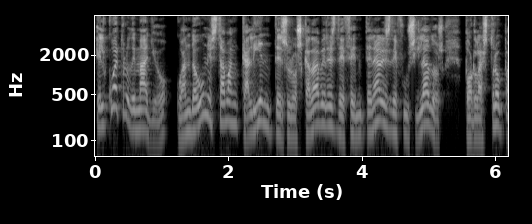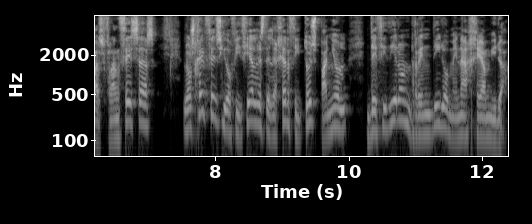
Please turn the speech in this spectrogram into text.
El 4 de mayo, cuando aún estaban calientes los cadáveres de centenares de fusilados por las tropas francesas, los jefes y oficiales del ejército español decidieron rendir homenaje a Murat.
